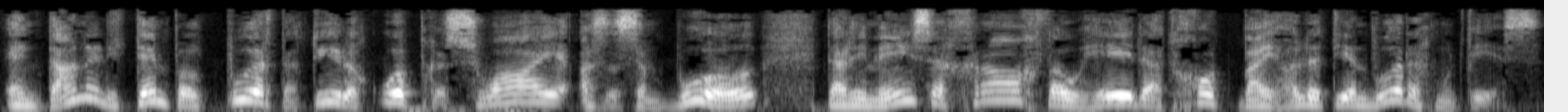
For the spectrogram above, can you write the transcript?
En dan het die tempelpoort natuurlik oopgeswaai as 'n simbool dat die mense graag wou hê dat God by hulle teenwoordig moet wees.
